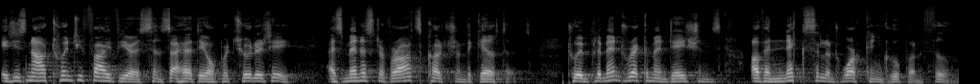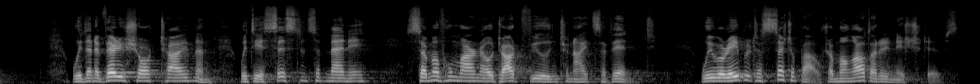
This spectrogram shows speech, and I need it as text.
It is now 25 years since I had the opportunity, as Minister for Arts, Culture and the Gaeltacht, to implement recommendations of an excellent working group on film. Within a very short time, and with the assistance of many, some of whom are no doubt viewing tonight's event, we were able to set about, among other initiatives,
